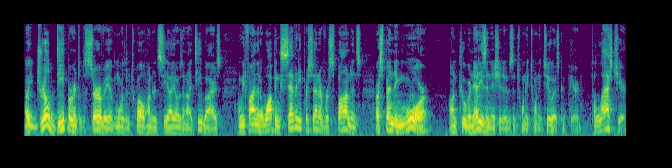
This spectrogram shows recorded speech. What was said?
Now you drill deeper into the survey of more than 1,200 CIOs and IT buyers, and we find that a whopping 70% of respondents are spending more on Kubernetes initiatives in 2022 as compared to last year.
